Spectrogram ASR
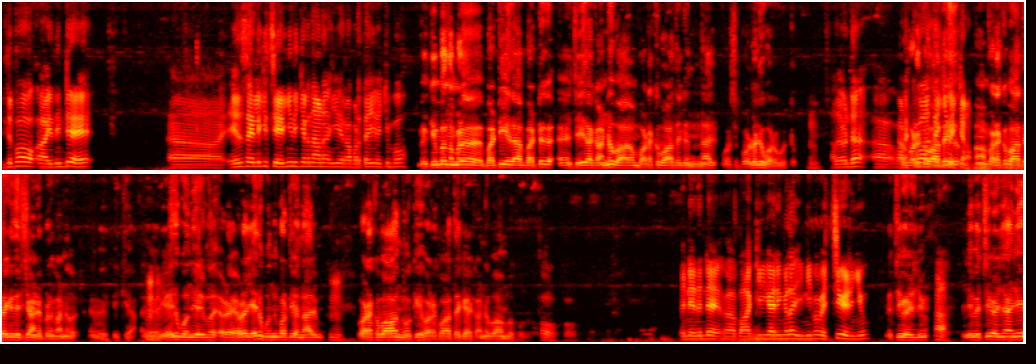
ഇതിപ്പോ ഇതിന്റെ ഏത് സൈഡിലേക്ക് ചെരിഞ്ഞ് നിൽക്കണമെന്നാണ് ഈ റബ്ബർ തൈ വെക്കുമ്പോൾ വെക്കുമ്പോൾ നമ്മൾ ബട്ട് ചെയ്താൽ ബട്ട് ചെയ്ത കണ്ണ് ഭാഗം വടക്ക് ഭാഗത്തേക്ക് നിന്നാൽ കുറച്ച് പൊള്ളൽ കുറവ് കിട്ടും. അതുകൊണ്ട് വടക്ക് ഭാഗത്തേക്ക് ആ വടക്ക് ഭാഗത്തേക്ക് തിരിച്ചാണ് എപ്പോഴും കണ്ണ് വെക്കുക. ഏത് കുന്നി വരുമ്പോൾ എവിടെ എവിടെ ഏത് കുന്നിപ്പുറത്ത് ചെന്നാലും. വടക്ക് ഭാഗം നോക്കി വടക്ക് ഭാഗത്തേക്ക് കണ്ണ് ഭാഗം വെക്കുള്ളൂ. ഓ ഓ. പിന്നെ ഇതിന്റെ ബാക്കി കാര്യങ്ങൾ ഇനിയിപ്പോ വെച്ച് കഴിഞ്ഞു. വെച്ച് കഴിഞ്ഞു. ഇനി വെച്ച് കഴിഞ്ഞാൽ ഇനി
